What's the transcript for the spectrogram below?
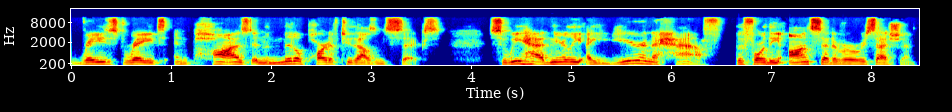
raised rates and paused in the middle part of 2006. So we had nearly a year and a half before the onset of a recession.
